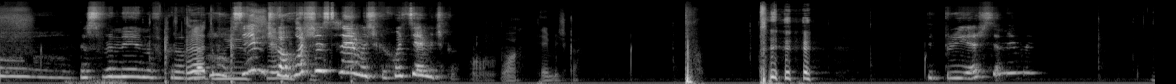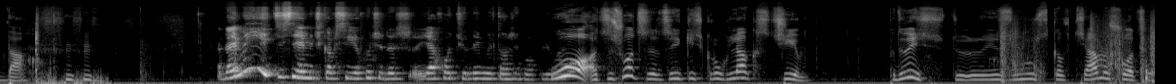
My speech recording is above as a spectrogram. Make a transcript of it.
Я свинину вкрадла. Е, тому Семечка, хочеш семечка, хоч семечка. о, семечка. Ти плюєшся ними? Да. А дай мені ці семечка всі, я хочу, даш- я хочу ними теж поплювати. О, а це що? Це, це якийсь кругляк з чим? Подивись, із лускавцями, що це? таке?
